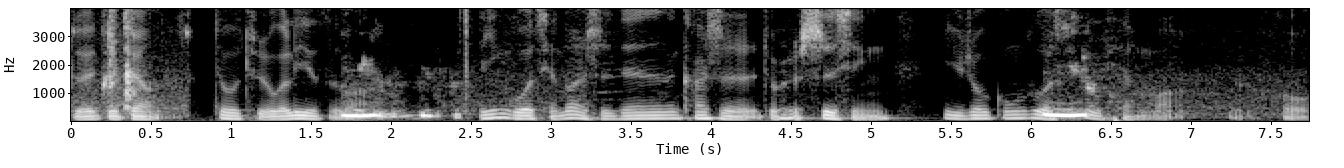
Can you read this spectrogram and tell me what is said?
对，就这样，就举个例子吧。英国前段时间开始就是试行一周工作四天嘛，然后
